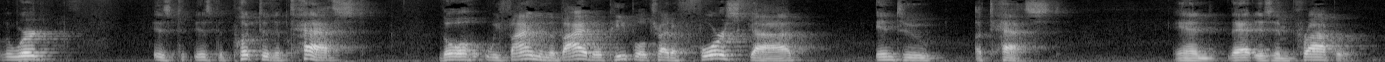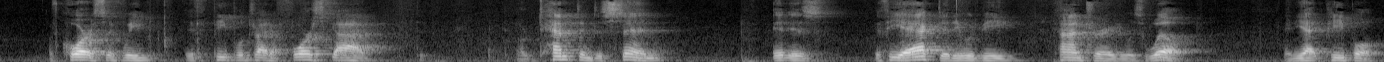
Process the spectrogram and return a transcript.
the word is to, is to put to the test, though we find in the Bible people try to force God into a test. And that is improper. Of course, if we if people try to force God to, or tempt him to sin, it is if he acted, he would be contrary to his will. And yet people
